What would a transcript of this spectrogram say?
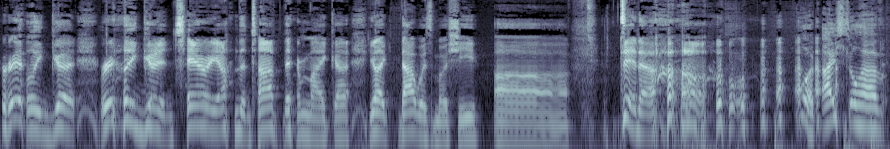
Really good, really good cherry on the top there, Micah. You're like that was mushy. Uh, ditto. Look, I still have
